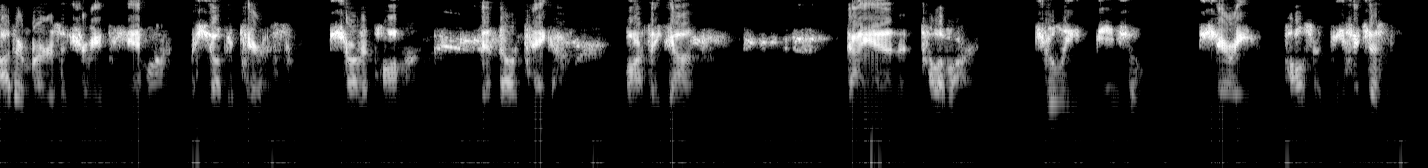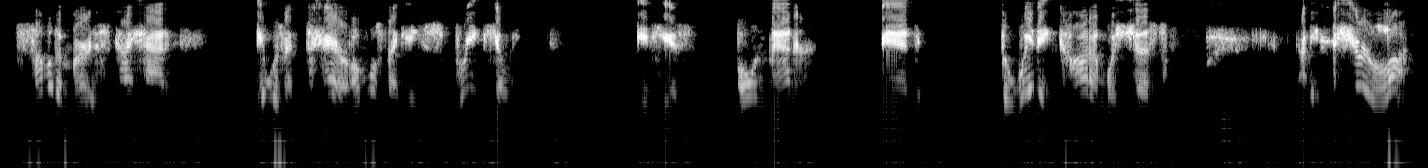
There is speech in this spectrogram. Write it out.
Other murders attributed to him are Michelle Gutierrez, Charlotte Palmer, Linda Ortega, Martha Young, Diane Tullivar, Julie Angel, Sherry Pulser. These are just some of the murders. This guy had, it was a tear, almost like a spree killing in his own manner. And the way they caught him was just, I mean, pure luck.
